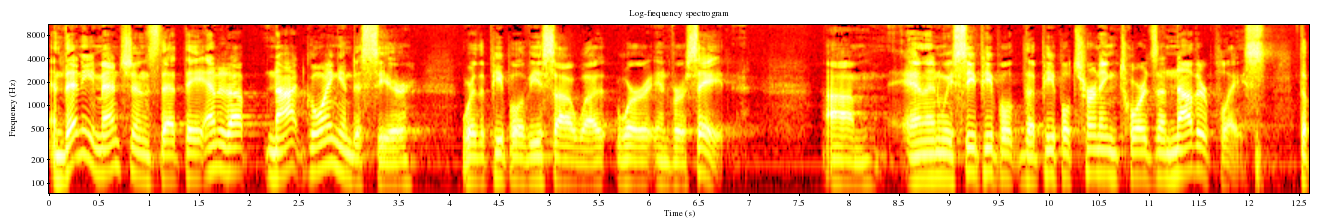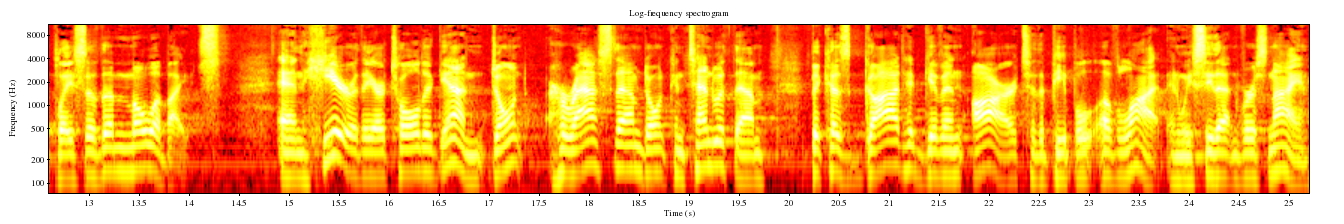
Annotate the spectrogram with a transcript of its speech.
And then he mentions that they ended up not going into Seir, where the people of Esau were in verse 8. Um, and then we see people, the people turning towards another place, the place of the Moabites. And here they are told again don't harass them, don't contend with them, because God had given Ar to the people of Lot. And we see that in verse 9.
